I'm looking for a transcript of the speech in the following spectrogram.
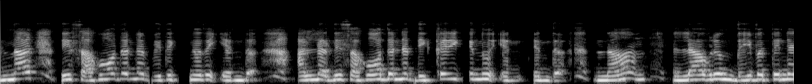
എന്നാൽ നീ സഹോദരനെ വിധിക്കുന്നത് എന്ത്? അല്ല നീ സഹോദരനെ ധിക്കരിക്കുന്നു എന്ത്? നാം എല്ലാവരും ദൈവത്തിന്റെ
